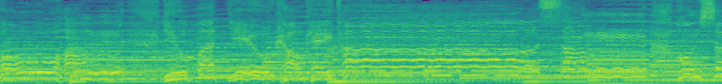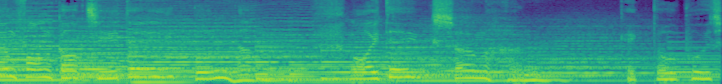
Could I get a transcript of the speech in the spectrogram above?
抱憾。要不要求其他生？看双方各自的本能，爱的伤痕极度配衬。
